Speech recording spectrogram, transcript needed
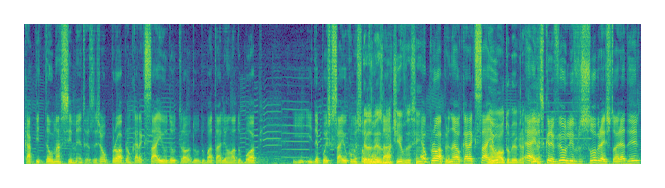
Capitão Nascimento. Ou seja, é o próprio, é um cara que saiu do, do, do batalhão lá do BOP E, e depois que saiu começou Pelos a contar. mesmos motivos, assim? É o próprio, né? O cara que É saiu. uma autobiografia? É, ele escreveu o livro sobre a história dele,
